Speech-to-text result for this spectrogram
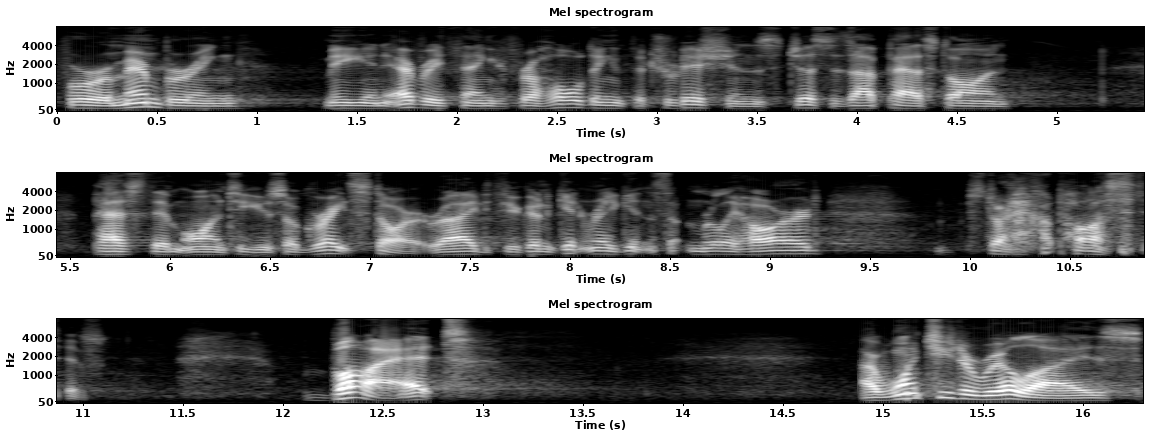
for remembering me in everything, for holding the traditions just as I passed on pass them on to you. So great start, right? If you're going to get ready to get something really hard, start out positive. But I want you to realize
